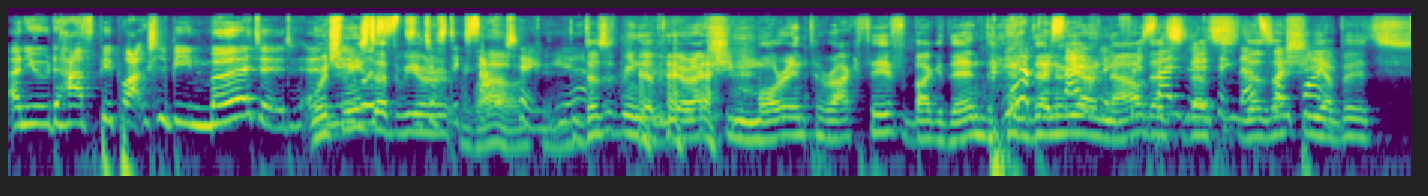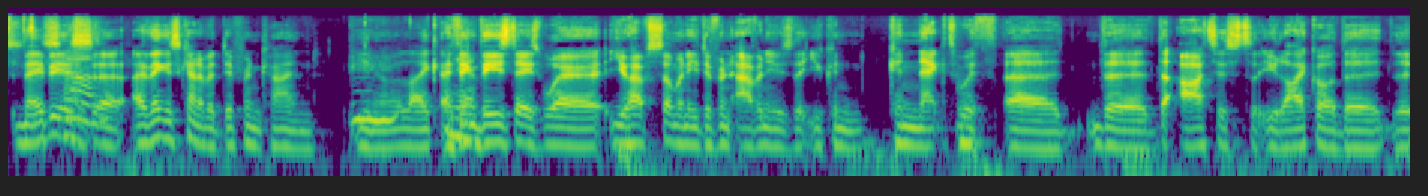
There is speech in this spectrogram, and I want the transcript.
and you would have people actually being murdered. And Which means that we are- just Wow, okay. Yeah. Does it mean that we are actually more interactive back then than, Yeah, than we are now? That's that's that's, that's my actually a bit. Maybe it's. Yeah. Uh, I think it's kind of a different kind. You know, Mhm. like I think these days where you have so many different avenues that you can connect with uh, the the artists that you like or the, the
